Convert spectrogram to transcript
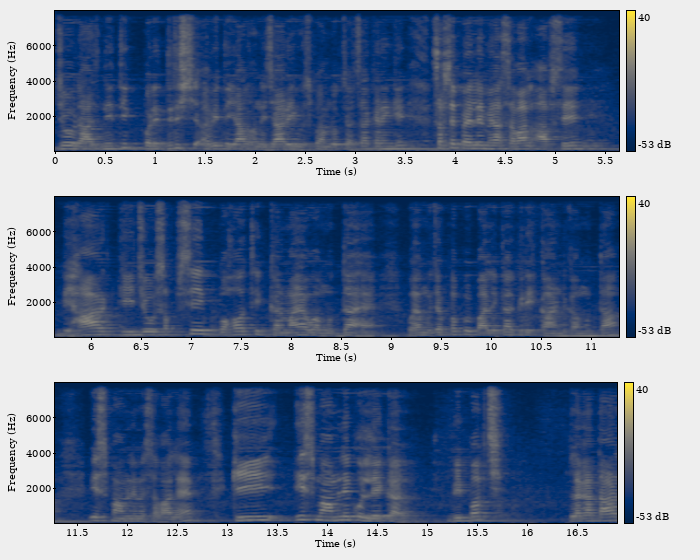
जो राजनीतिक परिदृश्य अभी तैयार होने जा रही है, उस पर हम लोग चर्चा करेंगे। सबसे पहले मेरा सवाल आपसे, बिहार की जो सबसे बहुत ही गरमाया हुआ मुद्दा है वह है मुजफ्फरपुर बालिका गृह कांड का मुद्दा। इस मामले में सवाल है कि इस मामले को लेकर विपक्ष लगातार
